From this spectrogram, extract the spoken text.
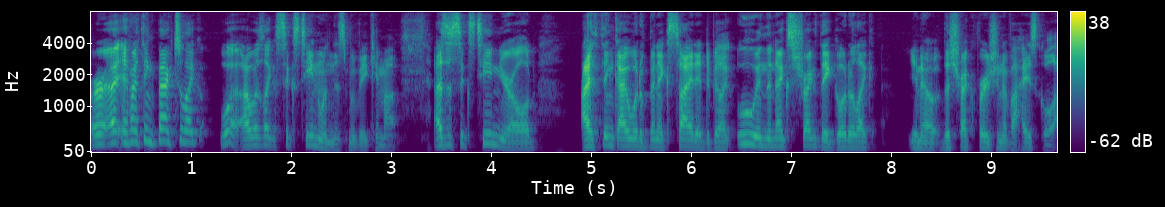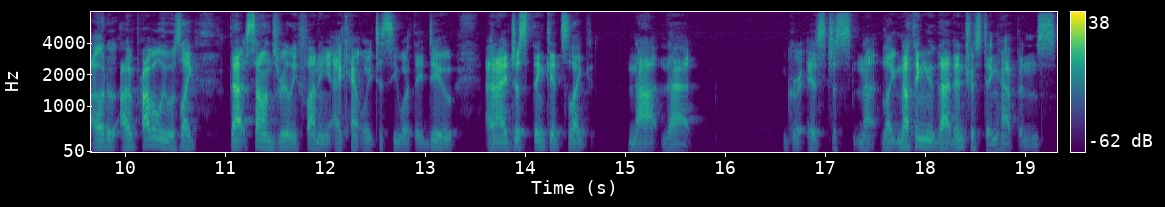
or if I think back to like what I was like 16 when this movie came out. As a 16 year old, I think I would have been excited to be like, ooh, in the next Shrek they go to like you know the Shrek version of a high school. I would I probably was like that sounds really funny. I can't wait to see what they do. And I just think it's like not that great. It's just not like nothing that interesting happens.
